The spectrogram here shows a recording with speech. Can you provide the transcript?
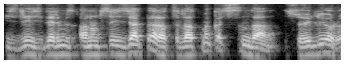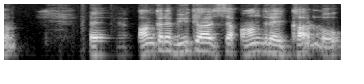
izleyicilerimiz anımsayacaklar hatırlatmak açısından söylüyorum. Ee, Ankara Büyükelçisi Andrei Karlov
